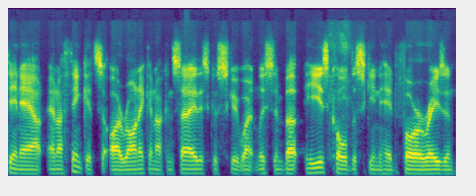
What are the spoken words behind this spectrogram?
thin out, and I think it's ironic. And I can say this because Scoot won't listen, but he is called the skinhead for a reason.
